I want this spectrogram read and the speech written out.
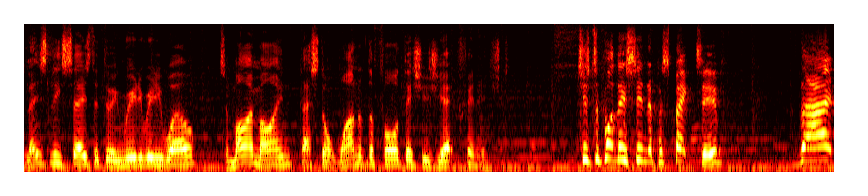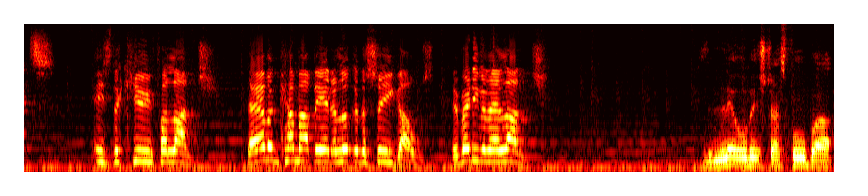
Leslie says they're doing really, really well. To my mind, that's not one of the four dishes yet finished. Just to put this into perspective, that is the queue for lunch. They haven't come up here to look at the seagulls. They're ready for their lunch. It's a little bit stressful, but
